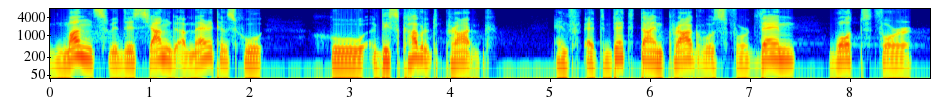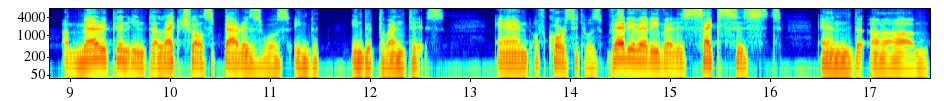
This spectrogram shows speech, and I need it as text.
months with these young Americans who, who discovered Prague. And at that time, Prague was for them what for American intellectuals Paris was in the in the 20s. And of course, it was very, very, very sexist, and um,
